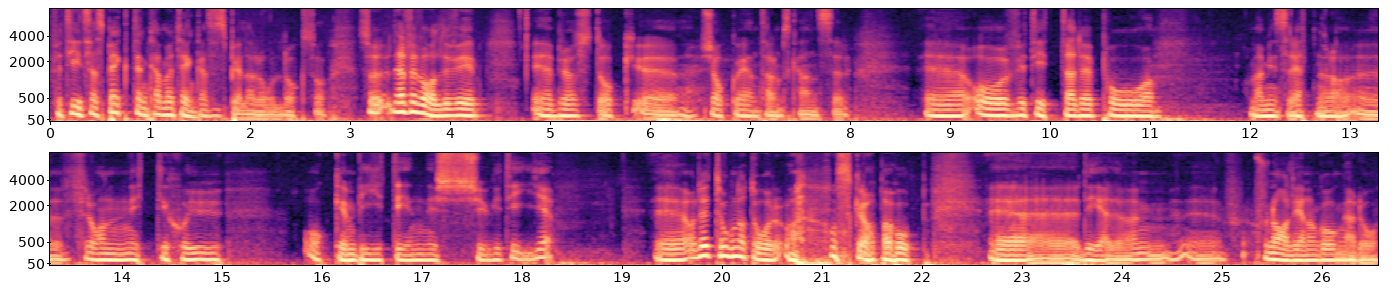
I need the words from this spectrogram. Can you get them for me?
För tidsaspekten kan man tänka sig spela roll också. Så därför valde vi eh, bröst och eh, tjock och ändtarmscancer. Eh, och vi tittade på, om jag minns rätt nu då, eh, från 97 och en bit in i 2010. Eh, och det tog något år att skrapa ihop eh, det. Eh, journalgenomgångar då.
